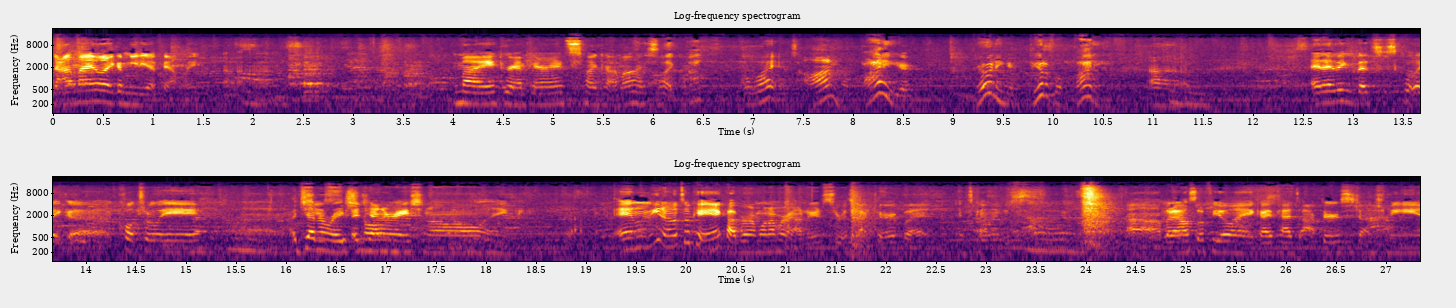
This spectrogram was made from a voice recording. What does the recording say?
not my like immediate family. Uh, my grandparents, my grandma is like, what? What is on your body? You're ruining your beautiful body. Um, And I think that's just like uh, culturally, uh, A generational- a generational like. And you know it's okay. I cover them when I'm around her just to respect her, but it's kind of just. Um, but I also feel like I've had doctors judge me.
